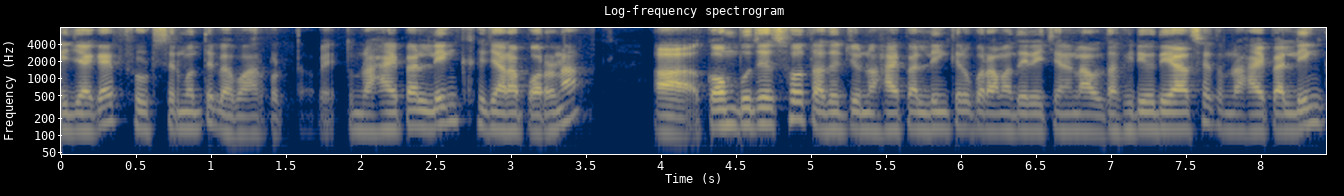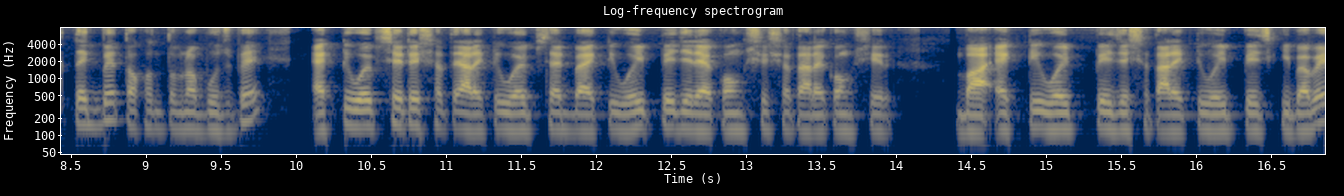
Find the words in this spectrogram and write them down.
এই জায়গায় ফ্রুটসের মধ্যে ব্যবহার করতে হবে। তোমরা হাইপার লিঙ্ক যারা পড়ো না কম বুঝেছ, তাদের জন্য হাইপার লিঙ্কের উপর আমাদের এই চ্যানেল আলাদা ভিডিও দেওয়া আছে, তোমরা হাইপার লিঙ্ক দেখবে, তখন তোমরা বুঝবে একটি ওয়েবসাইটের সাথে আরেকটি ওয়েবসাইট বা একটি ওয়েব পেজের এক অংশের সাথে আরেক অংশের বা একটি ওয়েব পেজের সাথে আরেকটি ওয়েব পেজ কীভাবে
